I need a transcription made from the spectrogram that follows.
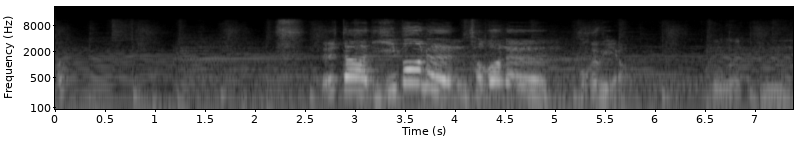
거? 일단 2번은 저거는 고급이에요. 고급. 음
